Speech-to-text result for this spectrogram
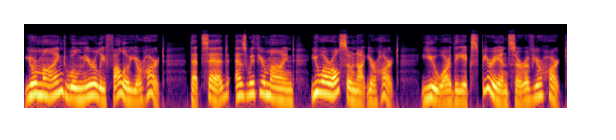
Your mind will merely follow your heart. That said, as with your mind, you are also not your heart. You are the experiencer of your heart.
